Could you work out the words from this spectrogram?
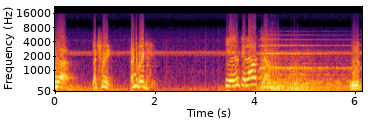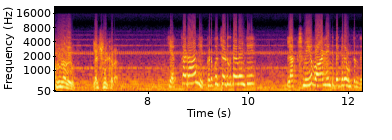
రంగా లక్ష్మి రండి బయటికి. ఏమిటి ఇలా వచ్చావు? నువ్వు ఇక్కడున్నావేమిటి లక్ష్మి ఇక్కడ ఎక్కడా? అని ఇక్కడికి వచ్చి అడుగుతావేంటి? లక్ష్మి వాళ్ళింటి దగ్గరే ఉంటుంది.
